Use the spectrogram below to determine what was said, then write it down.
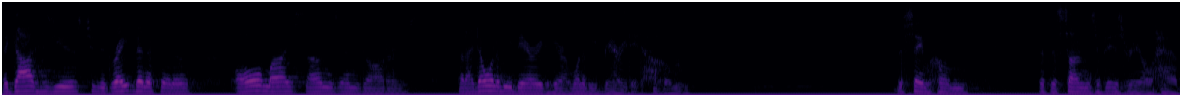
that God has used to the great benefit of all my sons and daughters. But I don't want to be buried here. I want to be buried at home. The same home that the sons of Israel have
